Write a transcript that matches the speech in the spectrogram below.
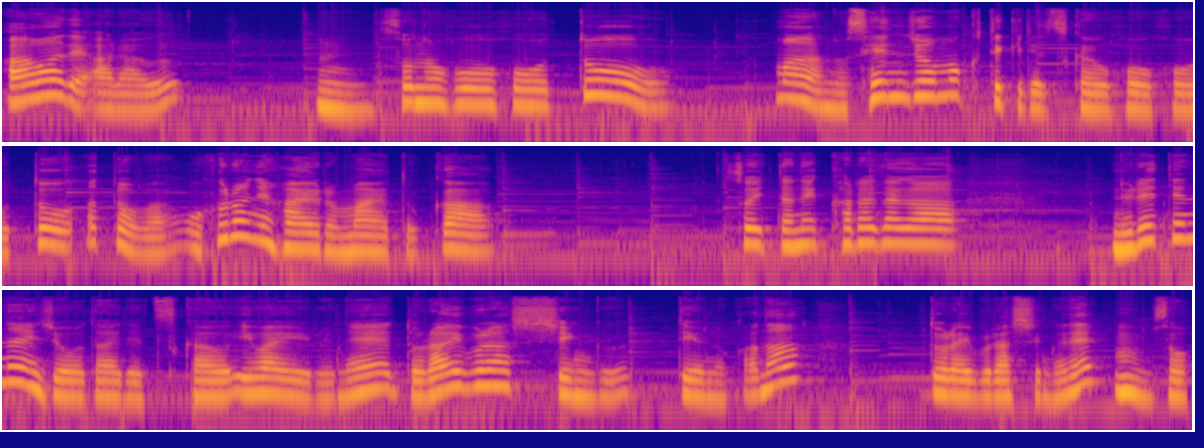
泡で洗う、うん、その方法と、まあ、あの洗浄目的で使う方法とあとはお風呂に入る前とかそういったね体が濡れてない状態で使ういわゆるねドライブラッシングっていうのかな？ドライブラッシングね。うんそう。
